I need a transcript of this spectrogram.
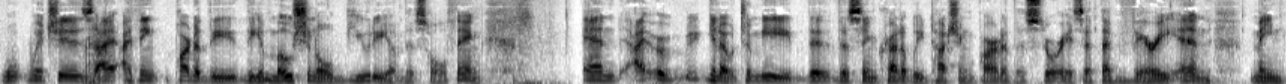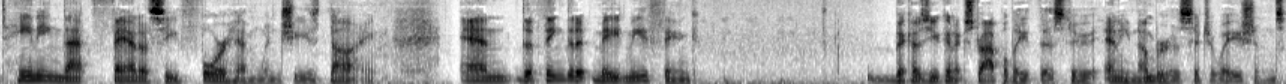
which is, right. I, I, think, part of the, the emotional beauty of this whole thing. And I, er, you know, to me, the, this incredibly touching part of this story is at the very end, maintaining that fantasy for him when she's dying. And the thing that it made me think, because you can extrapolate this to any number of situations,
